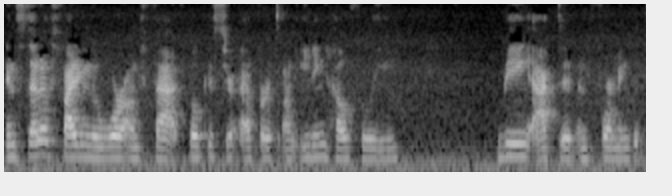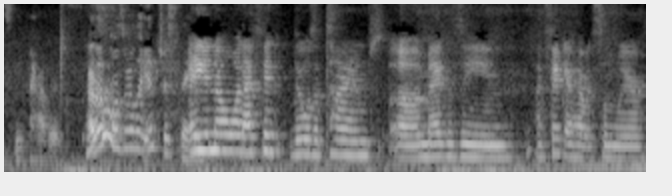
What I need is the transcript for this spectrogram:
Instead of fighting the war on fat, focus your efforts on eating healthily, being active, and forming good sleep habits. I thought it was really interesting. And you know what? I think there was a Times uh, magazine. I think I have it somewhere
